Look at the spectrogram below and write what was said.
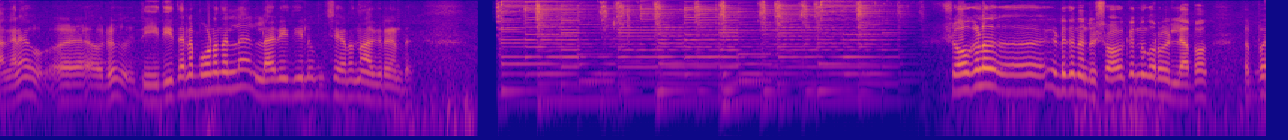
അങ്ങനെ ഒരു രീതിയിൽ തന്നെ പോകണമെന്നല്ല എല്ലാ രീതിയിലും ചെയ്യണമെന്ന് ആഗ്രഹമുണ്ട്. ഷോകൾ എടുക്കുന്നുണ്ട്. ഷോക്കൊന്നും കുറവില്ല. അപ്പോൾ ഇപ്പോൾ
